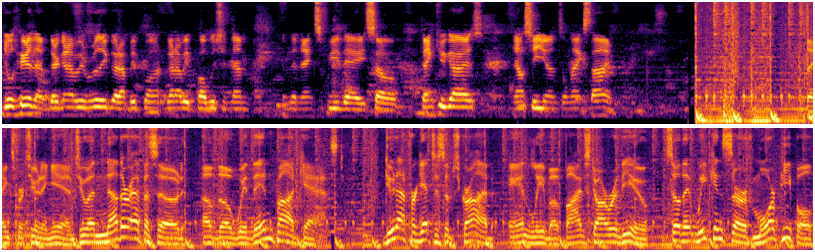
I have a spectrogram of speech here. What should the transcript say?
you'll hear them. They're gonna be really good. I'm be gonna be publishing them in the next few days. So thank you guys, and I'll see you until next time. Thanks for tuning in to another episode of the Within Podcast. Do not forget to subscribe and leave a five star review so that we can serve more people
